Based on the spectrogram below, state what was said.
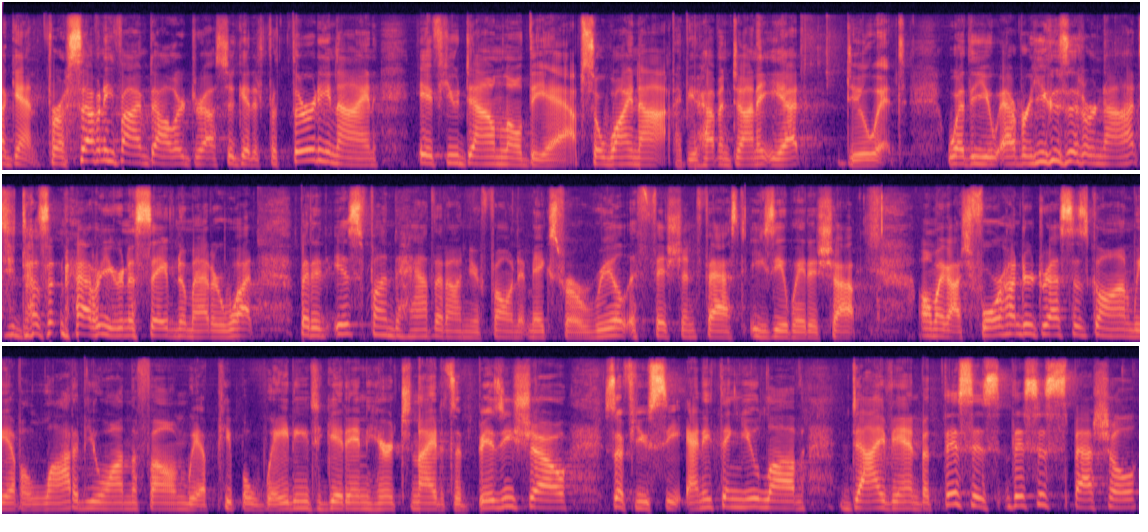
again, for a $75 dress, you'll get it for 39 if you download the app. So why not? If you haven't done it yet, do it. Whether you ever use it or not, it doesn't matter. You're gonna save no matter what. But it is fun to have that on your phone. It makes for a real efficient, fast, easy way to shop. Oh my gosh, 400 dresses gone. We have a lot of you on the phone. We have people waiting to get in here tonight. It's a busy show. So if you see anything you love, dive in. But this is, this is special.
